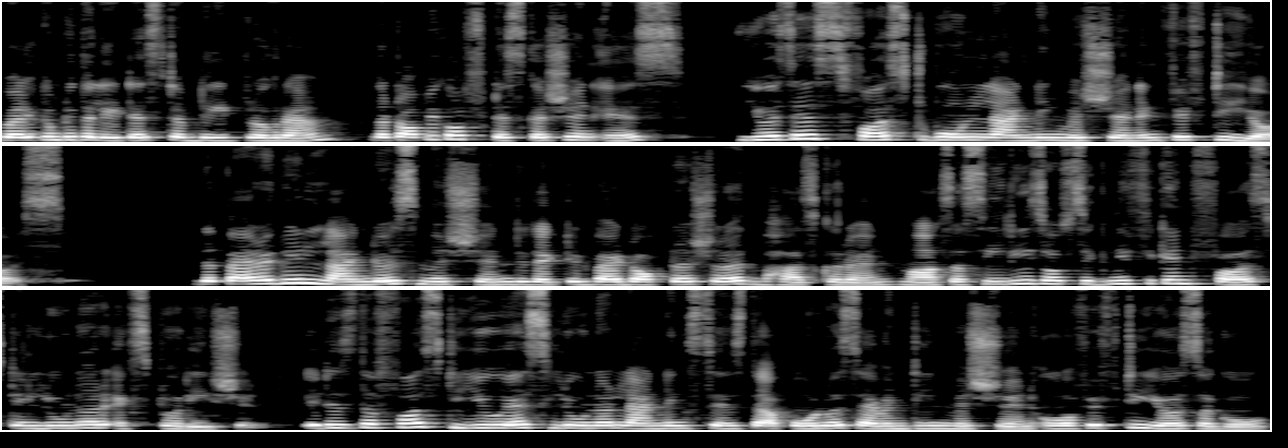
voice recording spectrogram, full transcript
Welcome to the latest update program. The topic of discussion is USA's first moon landing mission in 50 years. The Peregrine Landers mission, directed by Dr. Sharad Bhaskaran, marks a series of significant firsts in lunar exploration. It is the first US lunar landing since the Apollo 17 mission over 50 years ago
